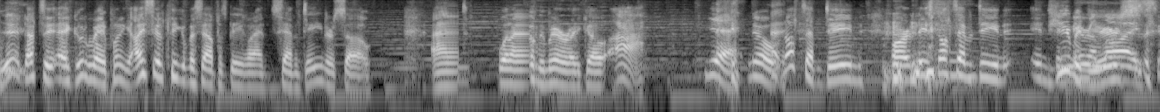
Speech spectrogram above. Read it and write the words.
yeah, that's a, a good way of putting it. I still think of myself as being around 17 or so. And when I look in the mirror, I go, ah, yeah, no, not 17, or at least not 17 in The human years.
